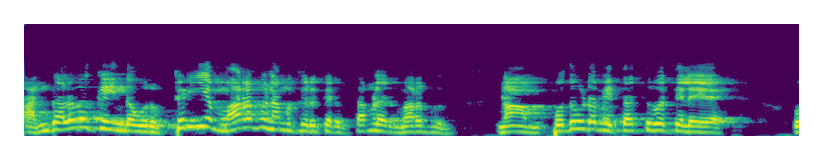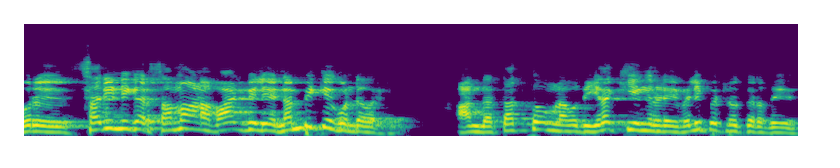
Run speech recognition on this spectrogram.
அந்த அளவுக்கு இந்த ஒரு பெரிய மரபு நமக்கு இருக்கிறது தமிழர் மரபு. நாம் பொது உடைமை தத்துவத்திலே ஒரு சரிநிகர் சமான வாழ்விலே நம்பிக்கை கொண்டவர்கள். அந்த தத்துவம் நமது இலக்கியங்களிலே வெளிப்பட்டிருக்கிறது.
